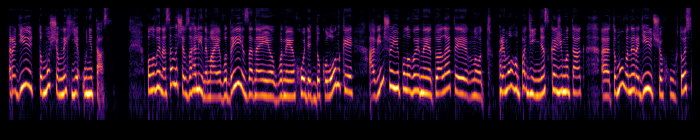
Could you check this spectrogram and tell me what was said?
Радіють, тому що в них є унітаз. Половина селища взагалі не має води. За нею вони ходять до колонки. А в іншої половини туалети ну от прямого падіння, скажімо так. Е, тому вони радіють, що хтось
